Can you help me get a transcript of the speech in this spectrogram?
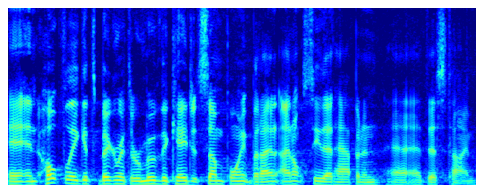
and hopefully it gets bigger with to remove the cage at some point, but I, I don't see that happening at this time.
